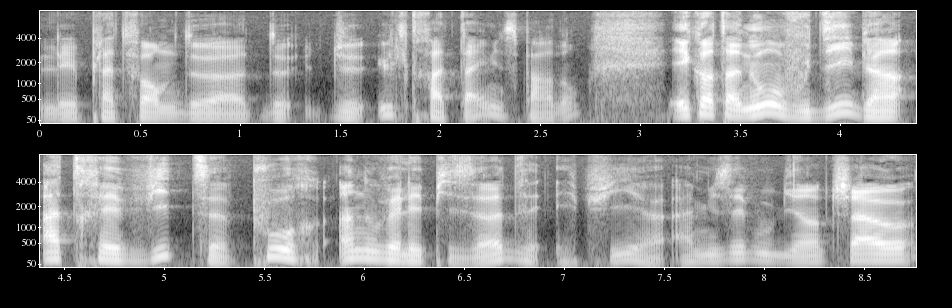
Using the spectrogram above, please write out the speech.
les plateformes de, Ultra Times, pardon. Et quant à nous, on vous dit eh bien à très vite pour un nouvel épisode. Et puis amusez-vous bien, ciao.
